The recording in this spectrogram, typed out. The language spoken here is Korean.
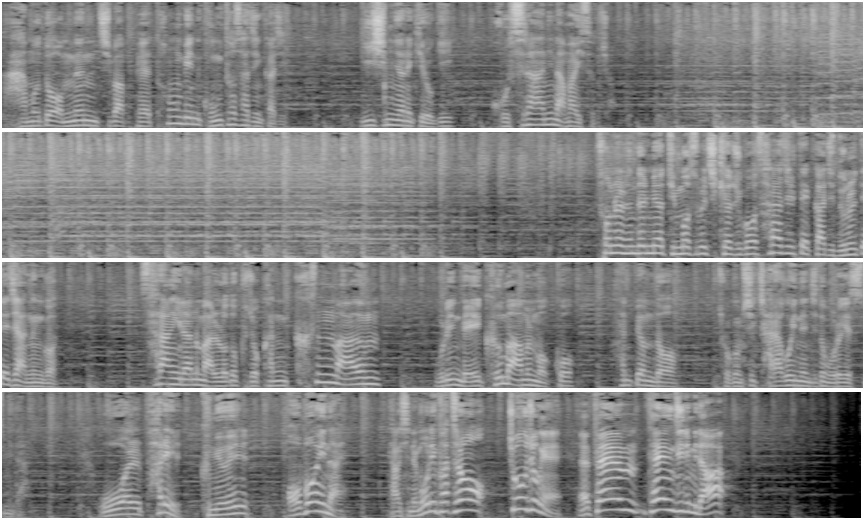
아무도 없는 집 앞에 텅 빈 공터 사진까지 20년의 기록이 고스란히 남아 있었죠. 손을 흔들며 뒷모습을 지켜주고 사라질 때까지 눈을 떼지 않는 것. 사랑이라는 말로도 부족한 큰 마음. 우린 매일 그 마음을 먹고 한 뼘 더 조금씩 자라고 있는지도 모르겠습니다. 5월 8일 금요일 어버이날. 당신의 morning 파트너 조우종의 FM 대행진입니다.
